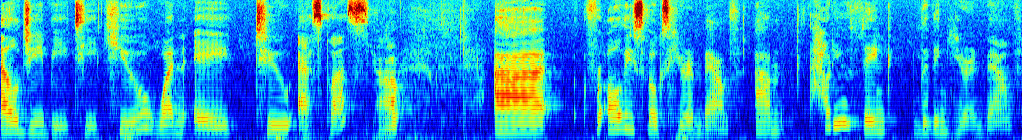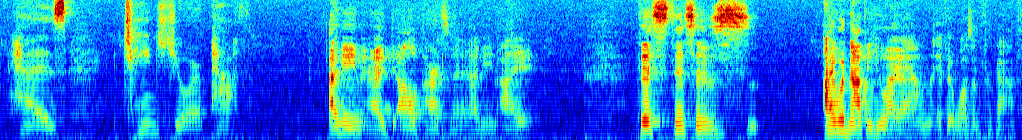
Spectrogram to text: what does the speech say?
LGBTQ 1A 2S. yeah Uh, for all these folks here in Banff, um, how do you think living here in Banff has changed your path? I mean, I- all parts of it. I mean, I this this is I would not be who I am if it wasn't for Banff.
